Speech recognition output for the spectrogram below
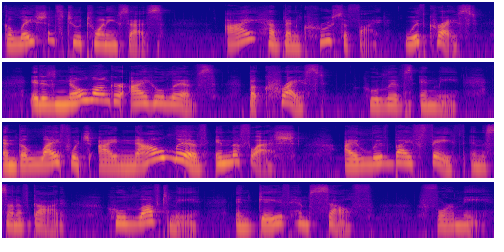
Galatians 2:20 says, "I have been crucified with Christ. It is no longer I who lives, but Christ who lives in me. And the life which I now live in the flesh, I live by faith in the Son of God, who loved me and gave himself for me.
